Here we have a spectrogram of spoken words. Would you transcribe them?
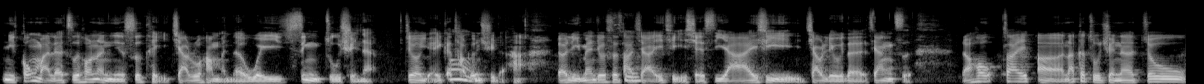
你购买了之后呢，你是可以加入他们的微信族群的，就有一个讨论区的哈。嗯、然后里面就是大家一起学习啊，一起交流的这样子。然后在呃那个族群呢，就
